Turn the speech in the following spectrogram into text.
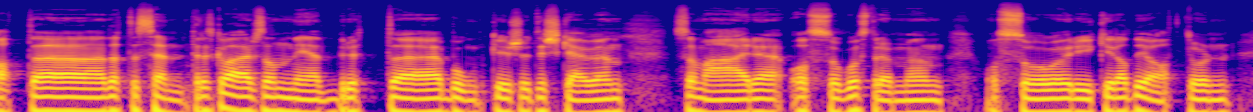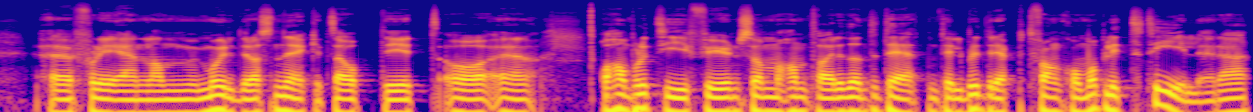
At uh, dette senteret skal være sånn nedbrutt uh, bunkers ute i skauen som er uh, Og så går strømmen, og så ryker radiatoren fordi en eller annen morder har sneket seg opp dit, og, og han politifyren som han tar identiteten til, blir drept, for han kom opp litt tidligere.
